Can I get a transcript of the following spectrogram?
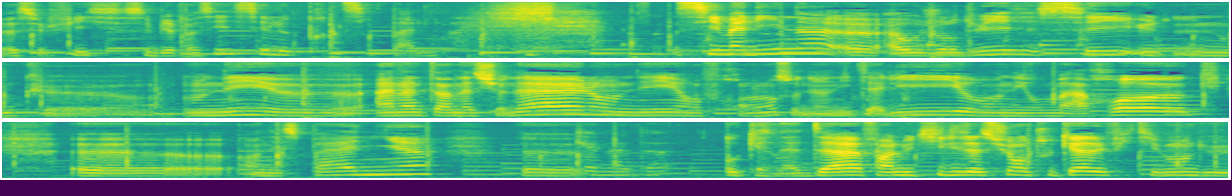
la seule fille, ça s'est bien passé, c'est le principal. Simaline, euh, à aujourd'hui, c'est une- donc euh, on est euh, à l'international, on est en France, on est en Italie, on est au Maroc, euh, en Espagne, euh, Canada. Au Canada. Enfin, l'utilisation, en tout cas, effectivement, du,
